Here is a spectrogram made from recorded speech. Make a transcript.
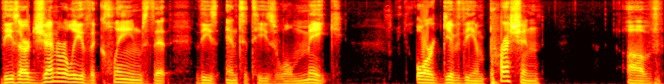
These are generally the claims that these entities will make or give the impression of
